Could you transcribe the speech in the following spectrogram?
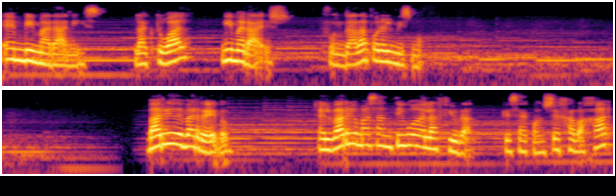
en Vimaranis, la actual Guimaraes, fundada por él mismo. Barrio de Barredo, el barrio más antiguo de la ciudad, que se aconseja bajar,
